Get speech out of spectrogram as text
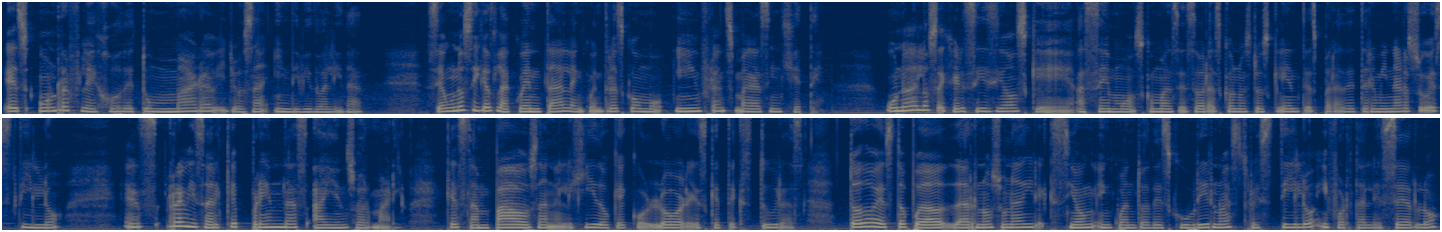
es un reflejo de tu maravillosa individualidad. Si aún no sigues la cuenta, la encuentras como Influence Magazine GT. Uno de los ejercicios que hacemos como asesoras con nuestros clientes para determinar su estilo es revisar qué prendas hay en su armario, qué estampados han elegido, qué colores, qué texturas. Todo esto puede darnos una dirección en cuanto a descubrir nuestro estilo y fortalecerlo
